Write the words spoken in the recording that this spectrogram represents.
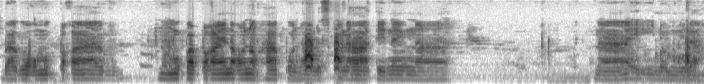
Bago ako magpaka, nung magpapakain ako ng hapon, halos kalahati na yung na, na iinom nila.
